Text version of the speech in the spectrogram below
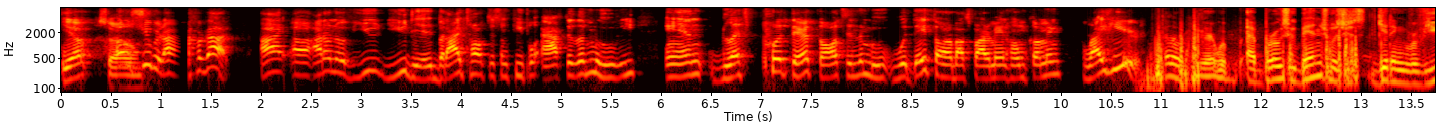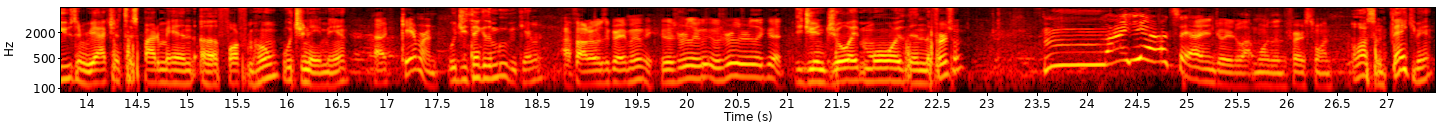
Yep. So- oh, Schubert, I forgot. I uh, I don't know if you you did, but I talked to some people after the movie, and let's put their thoughts in the movie, what they thought about Spider-Man: Homecoming, right here. Hello, here we're at Bros Who Binge was just getting reviews and reactions to Spider-Man uh, Far From Home. What's your name, man? Uh, Cameron, What'd you think of the movie, Cameron? I thought it was a great movie. It was really, it was really, really good. Did you enjoy it more than the first one? Uh, yeah, I'd say I enjoyed it a lot more than the first one. Awesome, thank you, man.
